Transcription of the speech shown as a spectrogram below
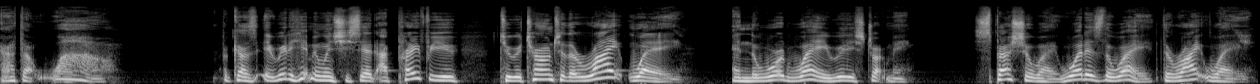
And I thought, wow. Because it really hit me when she said, I pray for you to return to the right way. And the word way really struck me. Special way. What is the way? The right way.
